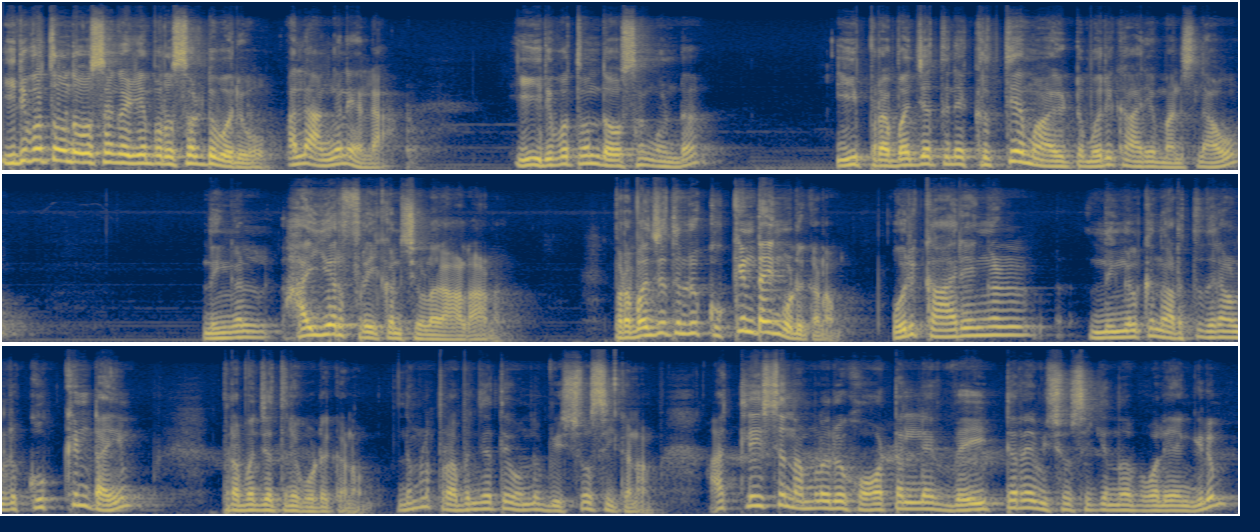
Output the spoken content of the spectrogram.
ഇരുപത്തൊന്ന് ദിവസം കഴിയുമ്പോൾ റിസൾട്ട് വരുമോ? അല്ല അങ്ങനെയല്ല. ഈ ഇരുപത്തൊന്ന് ദിവസം കൊണ്ട് ഈ പ്രപഞ്ചത്തിന് കൃത്യമായിട്ടും ഒരു കാര്യം മനസ്സിലാവും. നിങ്ങൾ ഹയർ ഫ്രീക്വൻസി ഉള്ള ഒരാളാണ്. പ്രപഞ്ചത്തിനൊരു കുക്കിംഗ് ടൈം കൊടുക്കണം. ഒരു കാര്യങ്ങൾ നിങ്ങൾക്ക് നടത്തുന്നതിനുള്ളൊരു കുക്കിംഗ് ടൈം പ്രപഞ്ചത്തിന് കൊടുക്കണം. നമ്മൾ പ്രപഞ്ചത്തെ ഒന്ന് വിശ്വസിക്കണം. അറ്റ്ലീസ്റ്റ് നമ്മളൊരു ഹോട്ടലിലെ വെയിറ്ററെ വിശ്വസിക്കുന്നത് പോലെയെങ്കിലും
